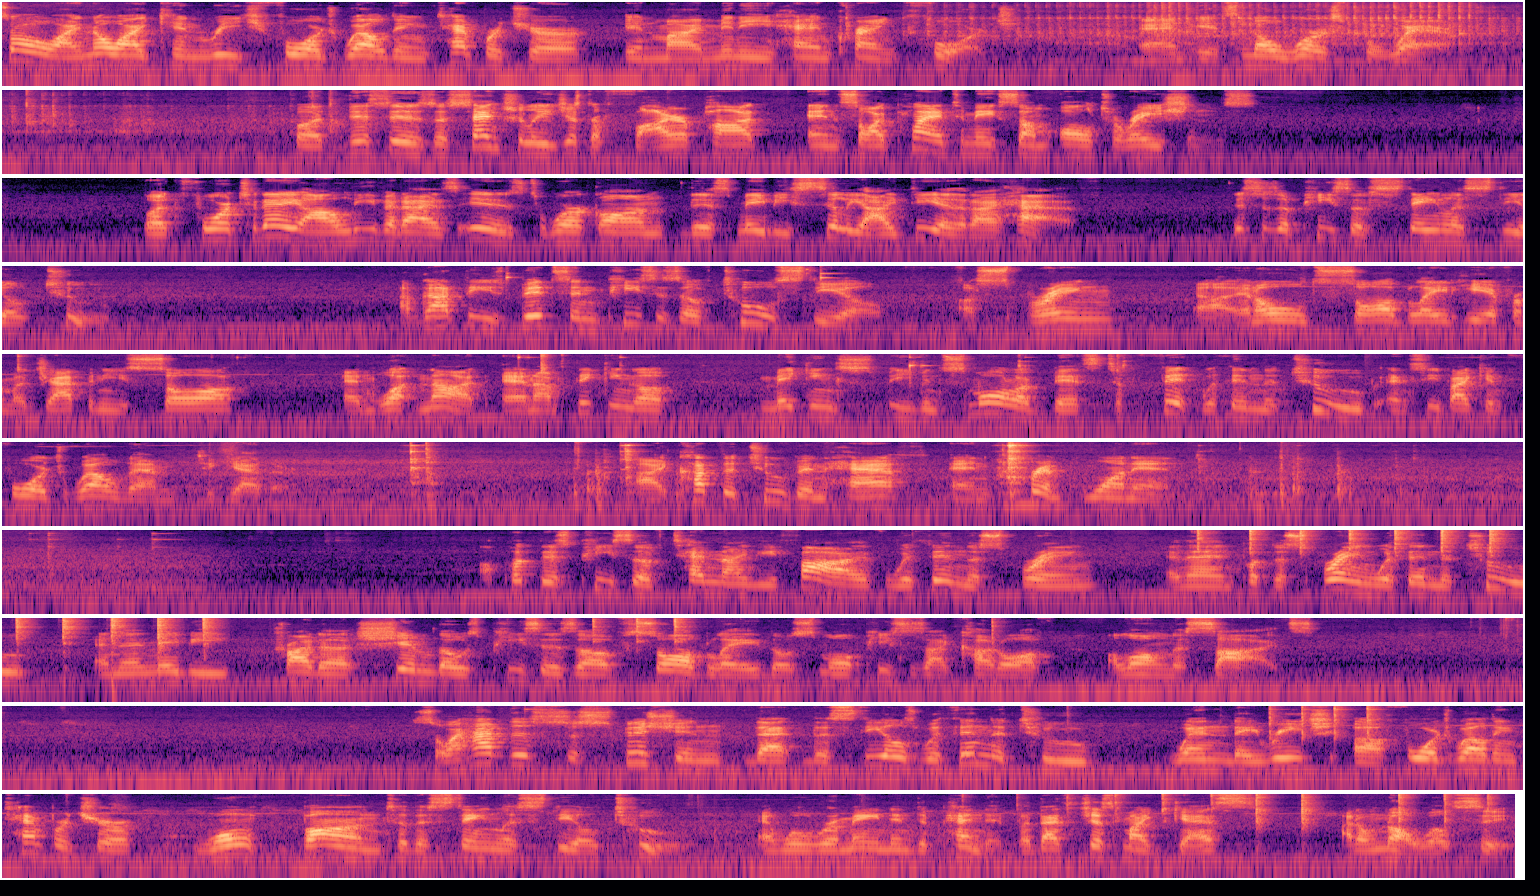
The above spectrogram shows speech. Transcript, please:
So I know I can reach forge welding temperature in my mini hand crank forge, and it's no worse for wear. But this is essentially just a fire pot, and so I plan to make some alterations. But for today, I'll leave it as is to work on this maybe silly idea that I have. This is a piece of stainless steel tube. I've got these bits and pieces of tool steel, a spring, uh, an old saw blade here from a Japanese saw, and whatnot. And I'm thinking of making even smaller bits to fit within the tube and see if I can forge weld them together. I cut the tube in half and crimp one end. I'll put this piece of 1095 within the spring and then put the spring within the tube and then maybe try to shim those pieces of saw blade, those small pieces I cut off along the sides. So I have this suspicion that the steels within the tube, when they reach a forge welding temperature, won't bond to the stainless steel tube and will remain independent. But that's just my guess. I don't know. We'll see.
